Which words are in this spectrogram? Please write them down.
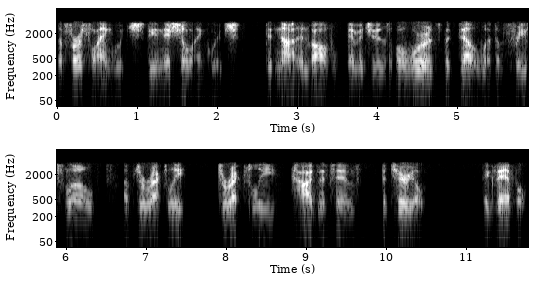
The first language, the initial language, did not involve images or words, but dealt with a free flow of directly directly cognitive material. Example,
